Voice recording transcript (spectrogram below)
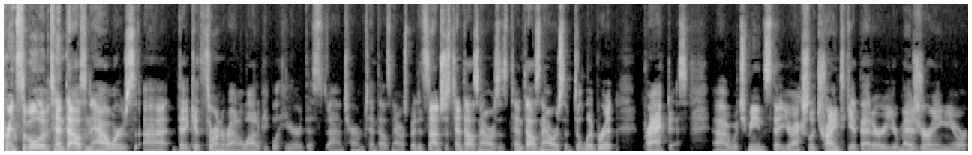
principle of 10,000 hours uh, that gets thrown around. A lot of people hear this uh, term 10,000 hours, but it's not just 10,000 hours, it's 10,000 hours of deliberate practice, uh, which means that you're actually trying to get better. You're measuring, you're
